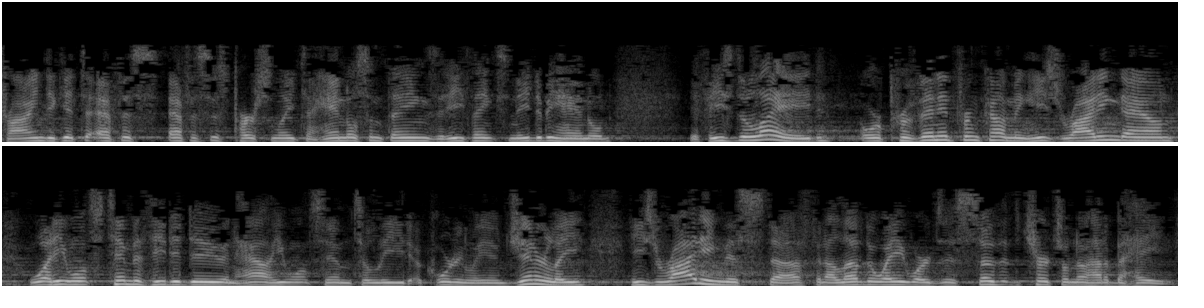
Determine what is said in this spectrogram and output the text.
trying to get to Ephesus personally to handle some things that he thinks need to be handled. If he's delayed or prevented from coming, he's writing down what he wants Timothy to do and how he wants him to lead accordingly. And generally, he's writing this stuff, and I love the way he words this, so that the church will know how to behave.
